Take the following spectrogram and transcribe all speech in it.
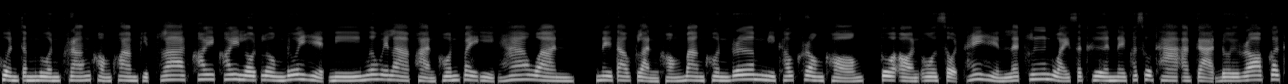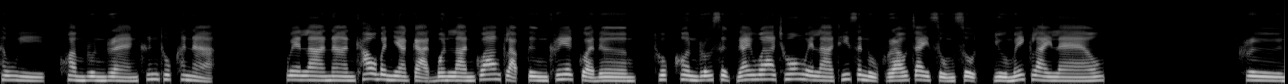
ควรจำนวนครั้งของความผิดพลาดค่อยๆ ลดลงด้วยเหตุนี้เมื่อเวลาผ่านพ้นไปอีก 5 วัน ในเตากลั่นของบางคนเริ่มมีเขาครองของ ตัวอ่อนโอสถให้เห็นและคลื่นไหวสะเทือนในพสุธาอากาศโดยรอบก็ทวี ความรุนแรงขึ้นทุกขณะ เวลานานเข้าบรรยากาศบนลานกว้างกลับตึงเครียดกว่าเดิม ทุกคนรู้สึกได้ว่าช่วงเวลาที่สนุกเร้าใจสูงสุดอยู่ไม่ไกลแล้วครืน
